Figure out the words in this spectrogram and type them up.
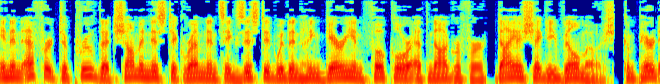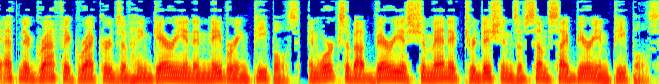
In an effort to prove that shamanistic remnants existed within Hungarian folklore ethnographer, Diószegi Vilmos, compared ethnographic records of Hungarian and neighboring peoples, and works about various shamanic traditions of some Siberian peoples.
